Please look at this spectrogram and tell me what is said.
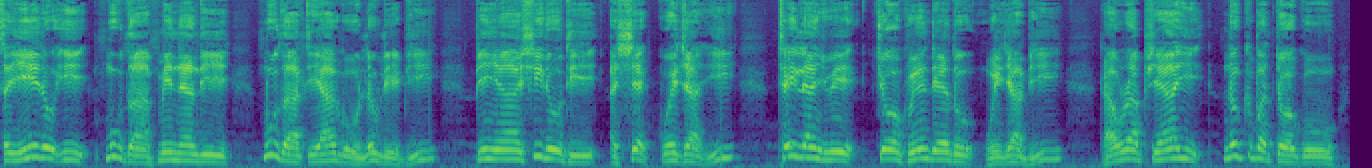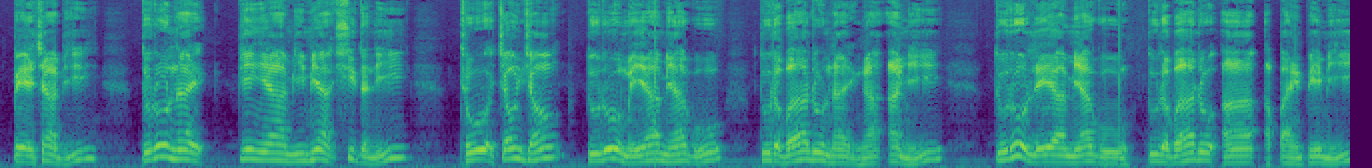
စည်တို့၏မှုသာမှင်တန်သည် မှုသာတရားကိုလုပ်လေပြီပညာရှိတို့သည် အရှက်ကွဲကြ၏ထိတ်လန့်၍ကြော်ခွင်းတဲသို့ဝင်ကြပြီ ဒါဝရဖျား၏နှုတ်ကပတ်တော်ကိုပယ်ကြပြီသူတို့၌ပညာမြည်မြရှိသည်။ထိုအကြောင်းကြောင့်သူတို့မယားများကို သူတစ်ပါးတို့၌ငါအံ့မည်သူတို့လေယာများကို သူတစ်ပါးတို့အားအပိုင်ပေးမည်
